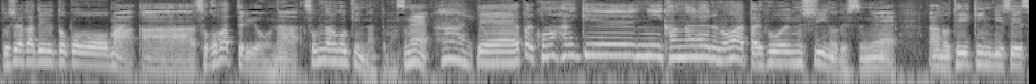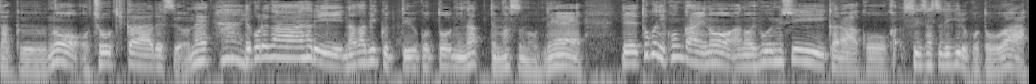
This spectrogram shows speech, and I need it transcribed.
どちらかというと、こう、まあ、あ底張ってるような、そんな動きになってますね。はい。で、やっぱりこの背景に考えられるのは、やっぱり FOMC のですね、あの、低金利政策の長期化ですよね。はい。で、これがやはり長引くっていうことになってますので、で、特に今回のあの FOMC からこう推察できることは、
